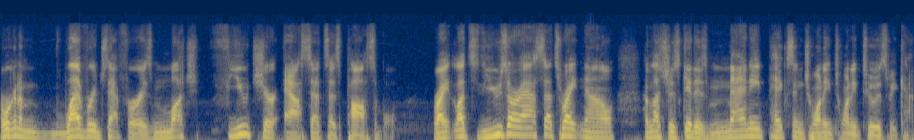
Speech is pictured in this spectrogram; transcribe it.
And we're going to leverage that for as much future assets as possible, right? Let's use our assets right now and let's just get as many picks in 2022 as we can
